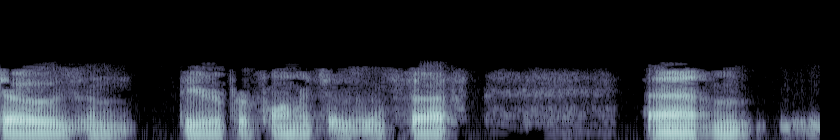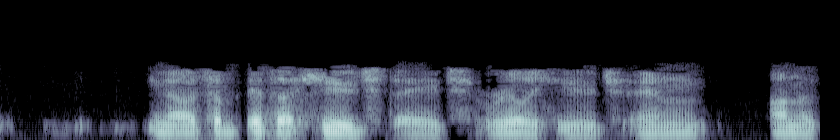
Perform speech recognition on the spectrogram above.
shows and theater performances and stuff. Um, you know, it's a it's a huge stage, really huge, and on the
